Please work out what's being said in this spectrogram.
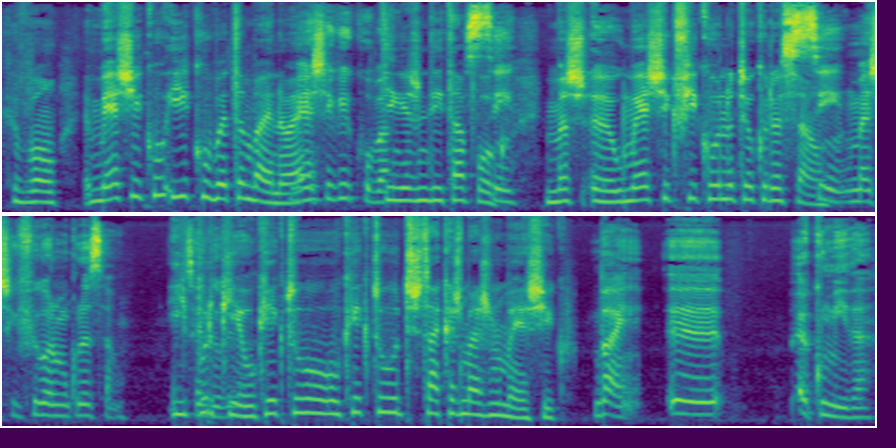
Que bom. México e Cuba também, não é? México e Cuba. Tinhas-me dito há pouco. Sim. Mas eh, o México ficou no teu coração. Sim, o México ficou no meu coração. E porquê? dúvida. O que, é que tu, o que é que tu destacas mais no México? Bem, eh, a comida.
